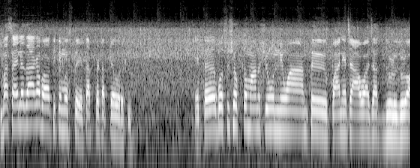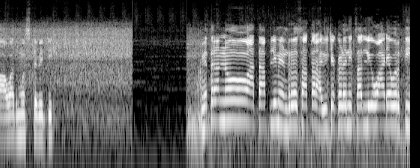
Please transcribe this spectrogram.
बसायला जागा भावा किती मस्त आहे. टप्प्या टप्प्यावरती. इथं बसू शकतो माणूस येऊन निवांत. पाण्याच्या आवाजात झुळूझुळू आवाज मस्तपैकी. मित्रांनो आता आपली मेंढरं सातार हवीच्या कडेने चालली वाड्यावरती.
